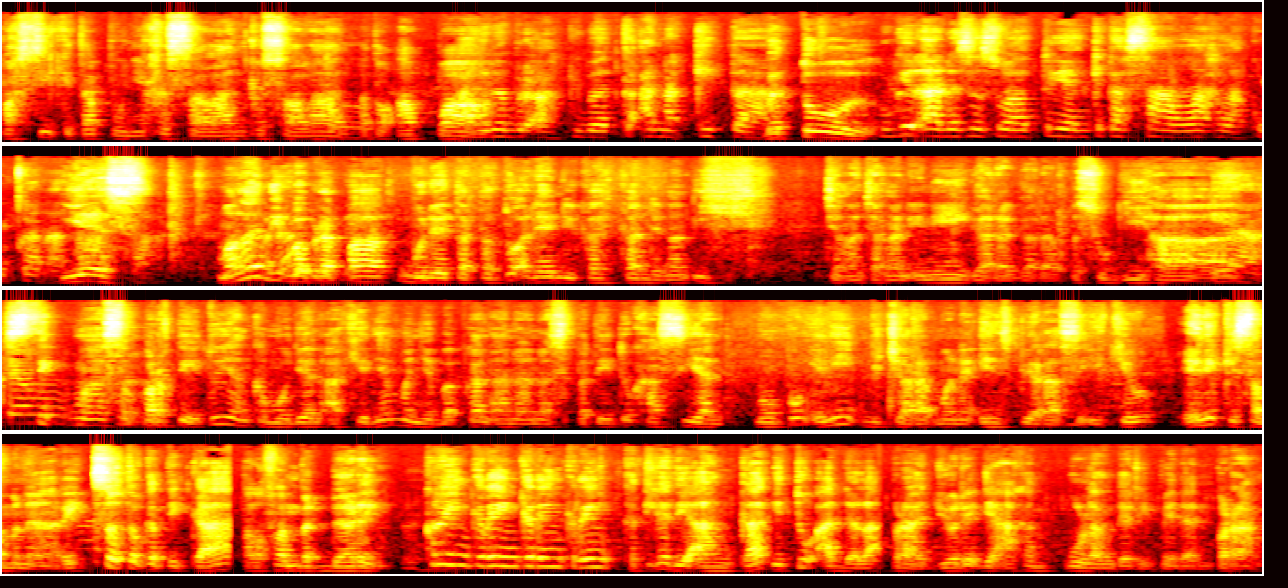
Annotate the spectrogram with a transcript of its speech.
pasti kita punya kesalahan-kesalahan atau apa. Akhirnya berakibat ke anak kita. Betul. Mungkin ada sesuatu yang kita salah lakukan atau Yes. apa. Malah di Padahal beberapa budaya tertentu ada yang dikaitkan dengan ih jangan-jangan ini gara-gara pesugihan. Iya. Stigma seperti itu yang kemudian akhirnya menyebabkan anak-anak seperti itu kasihan. Mumpung ini bicara mengenai inspirasi IQ, ini kisah menarik. Suatu ketika telepon berdering, kering kering kering kering. Ketika diangkat itu adalah prajurit yang akan pulang dari medan perang.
